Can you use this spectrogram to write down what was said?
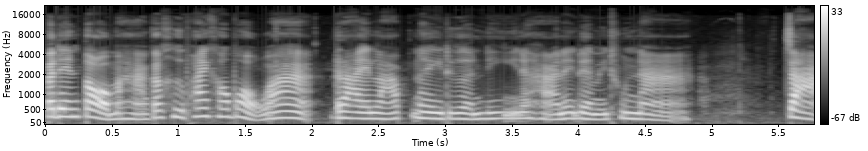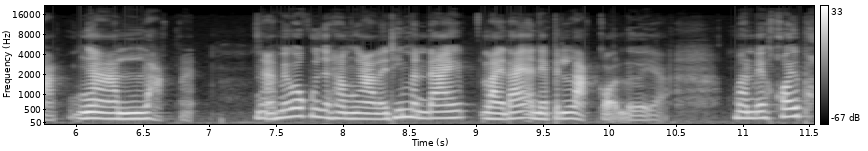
ประเด็นต่อมาก็คือไพ่เขาบอกว่ารายรับในเดือนนี้นะคะ ในเดือนมิถุนาจากงานหลักนะไม่ว่าคุณจะทำงานอะไรที่มันได้รายได้อันนี้เป็นหลักก่อนเลยอะมันไม่ค่อยพ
